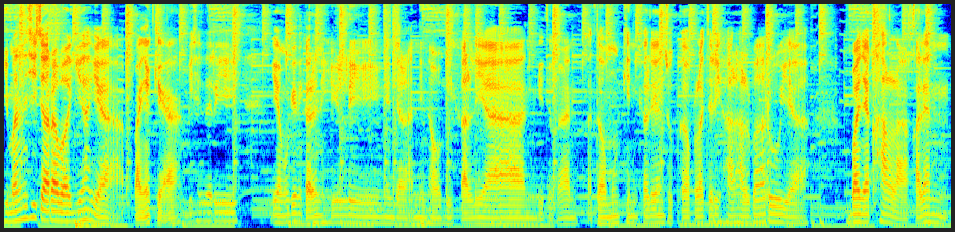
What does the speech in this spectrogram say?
Gimana sih cara bahagia? Ya banyak ya. Bisa dari ya mungkin kalian healing, ngejalanin hobi kalian gitu kan. Atau mungkin kalian suka pelajari hal-hal baru ya banyak hal lah kalian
